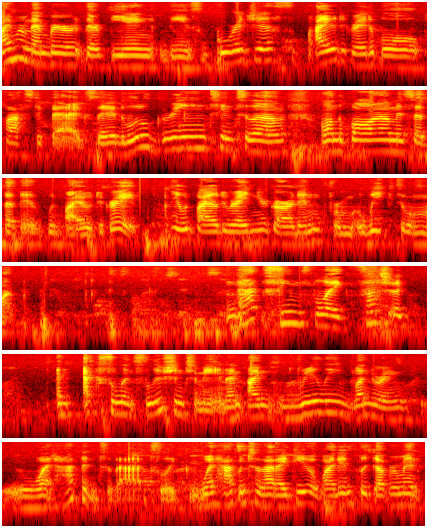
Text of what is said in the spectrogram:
I remember there being these gorgeous biodegradable plastic bags. They had a little green tint to them on the bottom. and said that they would biodegrade. They would biodegrade in your garden from a week to a month. That seems like such a an excellent solution to me and I'm, I'm really wondering what happened to that like what happened to that idea why didn't the government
